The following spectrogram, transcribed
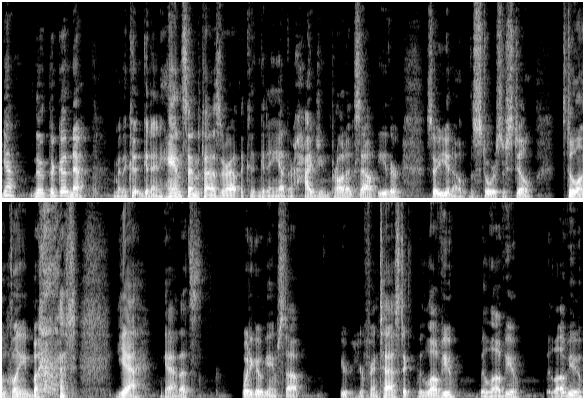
yeah, they're they're good now. I mean, they couldn't get any hand sanitizer out. They couldn't get any other hygiene products out either. So you know, the stores are still still unclean. But yeah, yeah, that's way to go, GameStop. You're you're fantastic. We love you. We love you. We love you.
